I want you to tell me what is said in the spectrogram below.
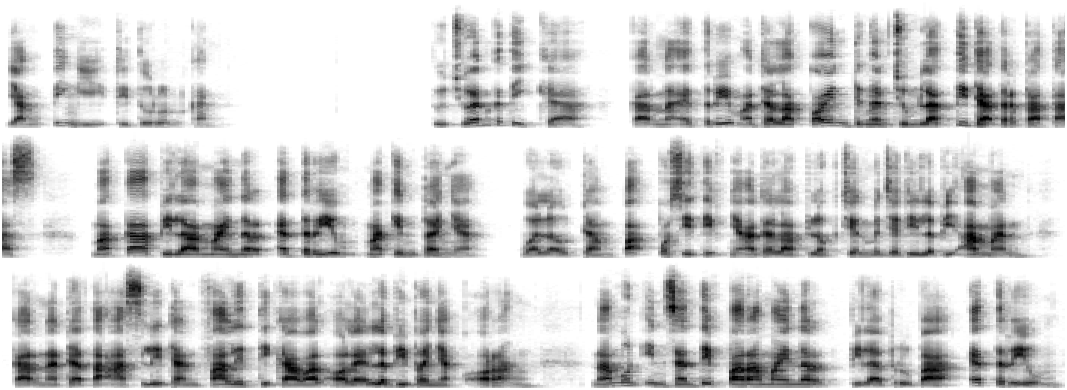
yang tinggi diturunkan. Tujuan ketiga, karena Ethereum adalah koin dengan jumlah tidak terbatas, maka bila miner Ethereum makin banyak, walau dampak positifnya adalah blockchain menjadi lebih aman karena data asli dan valid dikawal oleh lebih banyak orang, namun insentif para miner bila berupa Ethereum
